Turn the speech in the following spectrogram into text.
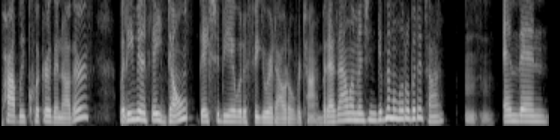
probably quicker than others. But even if they don't, they should be able to figure it out over time. But as Allan mentioned, give them a little bit of time hmm and then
